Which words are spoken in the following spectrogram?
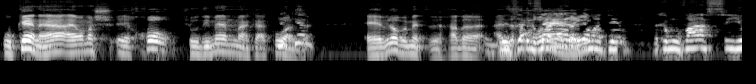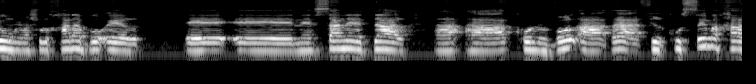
הוא כן, היה היה ממש אה, חור שהוא דימם מהקעקוע כן, הזה. אה, ולא, באמת, זה אחד ה- זה היה רגע. מדהים, וכמובן הסיום עם השולחן הבוער, אה, אה, נעשה נהדר, הקונבול, אתה יודע, הפרכוסים אחר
